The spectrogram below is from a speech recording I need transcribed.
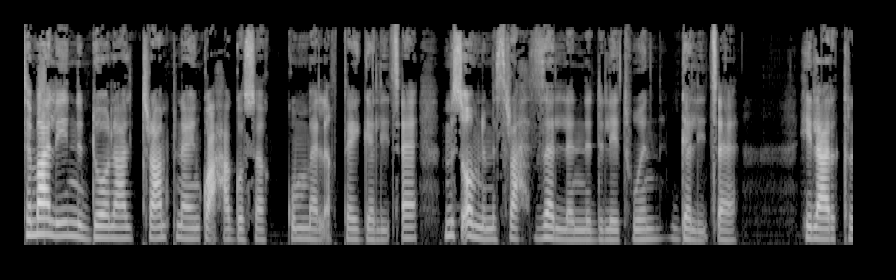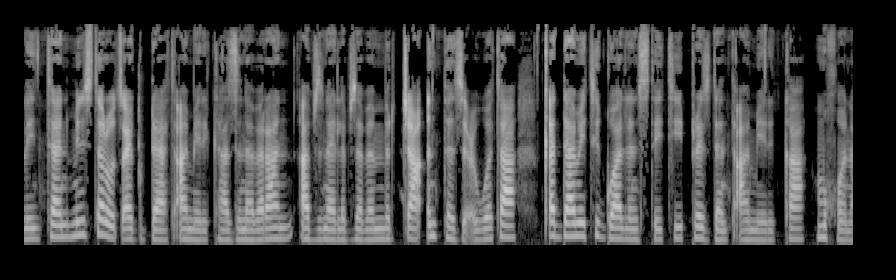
ትማሊ ንዶናልድ ትራምፕ ናይ እንኳዕ ሓጎሰኩም መልእኽተይ ገሊጸ፣ ምስኦም ንምስራሕ ዘለኒ ድሌት እውን ገሊጸ። ሂላሪ ክሊንተን ሚኒስተር ወፃኢ ጉዳያት ኣሜሪካ ዝነበራን ኣብዚ ናይ ለብዘበ ምርጫ እንተዝዕወታ ቀዳመይቲ ጓል ኣንስተይቲ ፕሬዚደንት ኣሜሪካ ምኾና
